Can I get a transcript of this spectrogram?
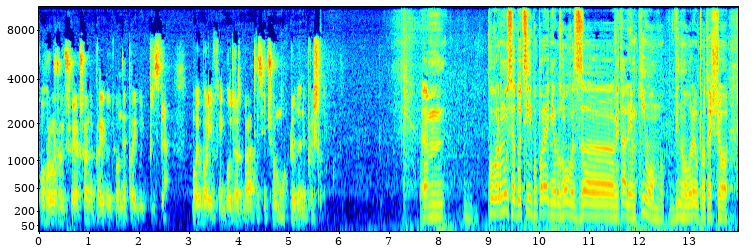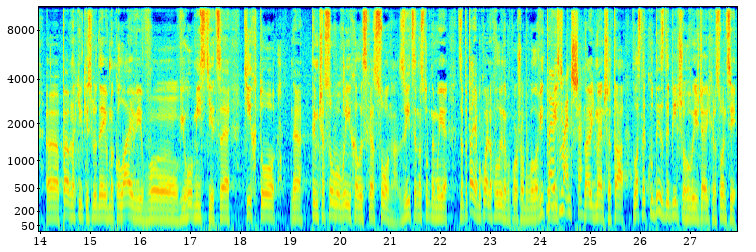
погрожують, що якщо не прийдуть, вони прийдуть після виборів і будуть розбиратися, чому люди не прийшли. Ем, повернуся до цієї попередньої розмови з е, Віталієм Кімом. Він говорив про те, що е, певна кількість людей в Миколаєві, в, в його місті, це ті, хто е, тимчасово виїхали з Херсона. Звідси наступне моє запитання. Буквально хвилину попрошу, аби була відповідь. Навіть менше. Навіть менше. Та власне, куди здебільшого виїжджають херсонці,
